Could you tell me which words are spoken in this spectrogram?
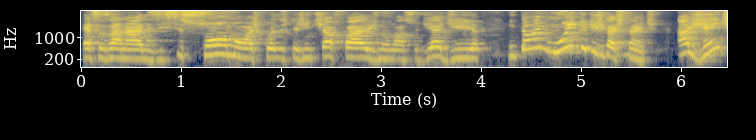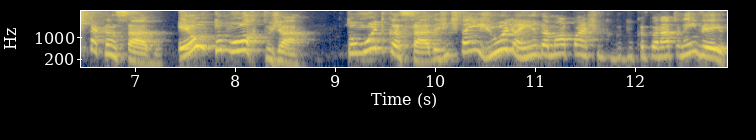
essas análises se somam às coisas que a gente já faz no nosso dia a dia. Então é muito desgastante. A gente está cansado. Eu estou morto já. Estou muito cansado. A gente está em julho ainda, a maior parte do, do campeonato nem veio.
